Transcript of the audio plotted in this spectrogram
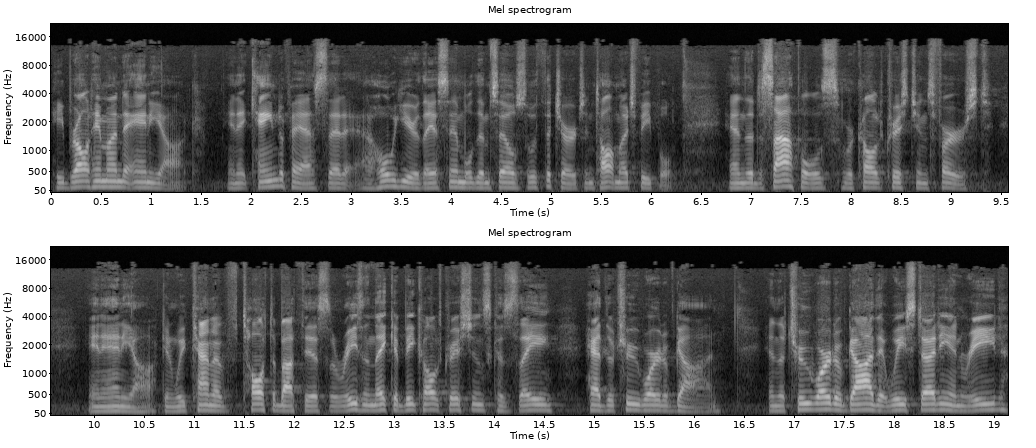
he brought him unto Antioch. And it came to pass that a whole year they assembled themselves with the church and taught much people. And the disciples were called Christians first in Antioch. And we've kind of talked about this. The reason they could be called Christians because they had the true Word of God. And the true Word of God that we study and read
